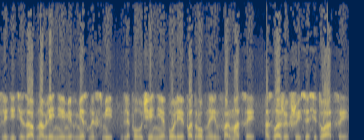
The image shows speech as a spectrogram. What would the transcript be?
Следите за обновлениями в местных СМИ для получения более подробной информации о сложившейся ситуации.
